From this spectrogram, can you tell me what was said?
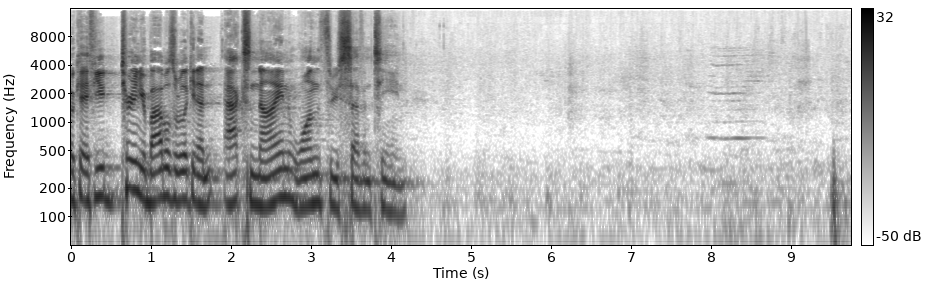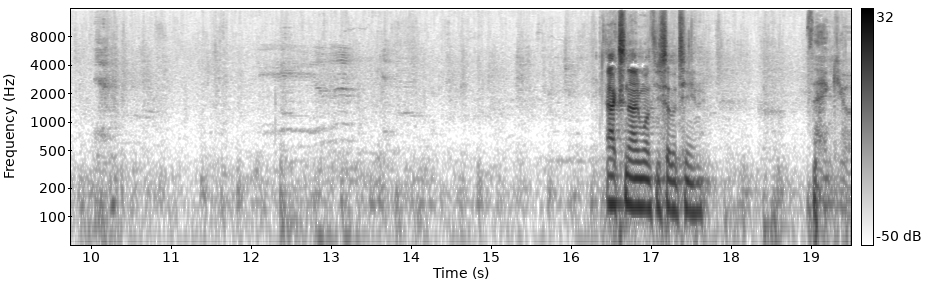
Okay, if you turn in your Bibles, we're looking at Acts 9 1 through 17. Acts 9 1 through 17. Thank you.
